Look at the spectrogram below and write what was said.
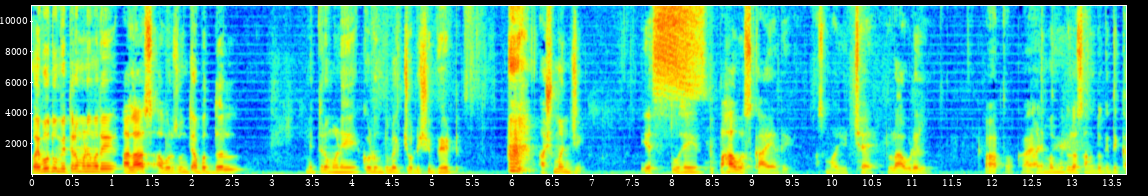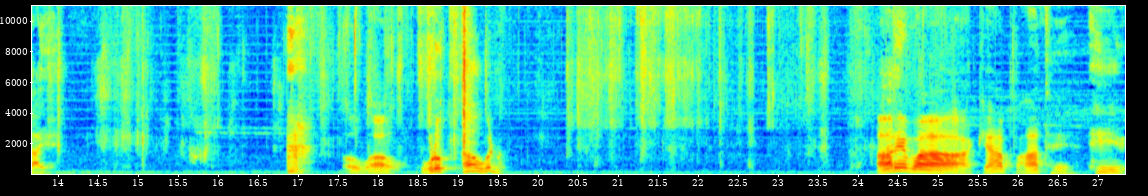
वैभव तू मित्रमणेमध्ये आलास आवर्जून. त्याबद्दल मित्रमणेकडून तुला एक छोटीशी भेट. अश्मनची येस तू हे पाहावंस काय आहे ते? असं माझी इच्छा आहे. तुला आवडेल? पाहतो काय आणि मग मी तुला सांगतो की ते काय आहे. ओ वाव उघडू? हा उघड ना. अरे वा क्या बात है. हे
